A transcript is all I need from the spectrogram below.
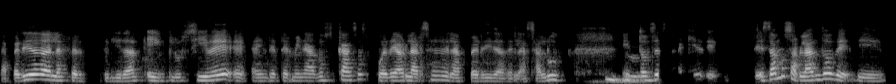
la pérdida de la fertilidad e inclusive eh, en determinados casos puede hablarse de la pérdida de la salud. Entonces, aquí eh, estamos hablando de,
